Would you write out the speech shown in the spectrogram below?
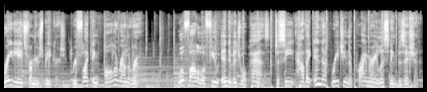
radiates from your speakers, reflecting all around the room. We'll follow a few individual paths to see how they end up reaching the primary listening position.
